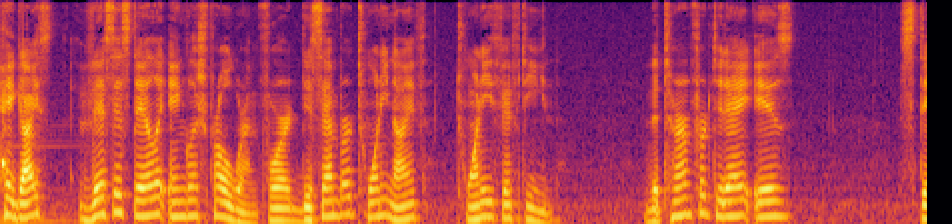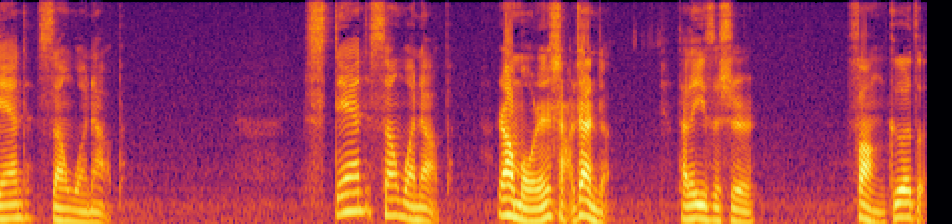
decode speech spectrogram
Hey guys, this is Daily English Program for December 29th, 2015. The term for today is stand someone up. Stand someone up，让某人傻站着。它的意思是放鸽子。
